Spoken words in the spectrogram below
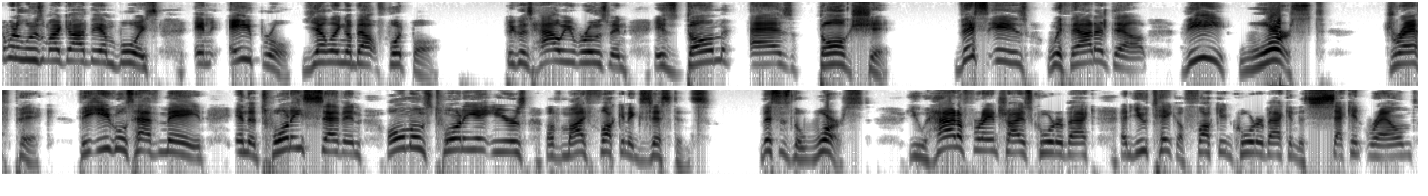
I'm gonna lose my goddamn voice in April yelling about football. Because Howie Roseman is dumb as dog shit. This is, without a doubt, the worst draft pick the Eagles have made in the 27, almost 28 years of my fucking existence. This is the worst. You had a franchise quarterback and you take a fucking quarterback in the second round.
